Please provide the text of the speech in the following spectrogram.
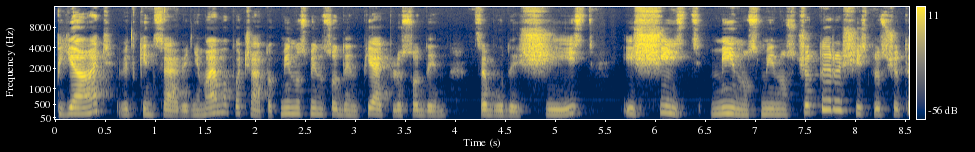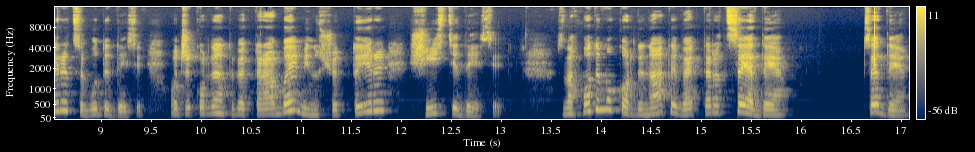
5 від кінця віднімаємо початок. Мінус мінус 1, 5 плюс 1 це буде 6. І 6 мінус мінус 4, 6 плюс 4 це буде 10. Отже, координати вектора АБ мінус 4, 6 і 10. Знаходимо координати вектора CD. CD.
